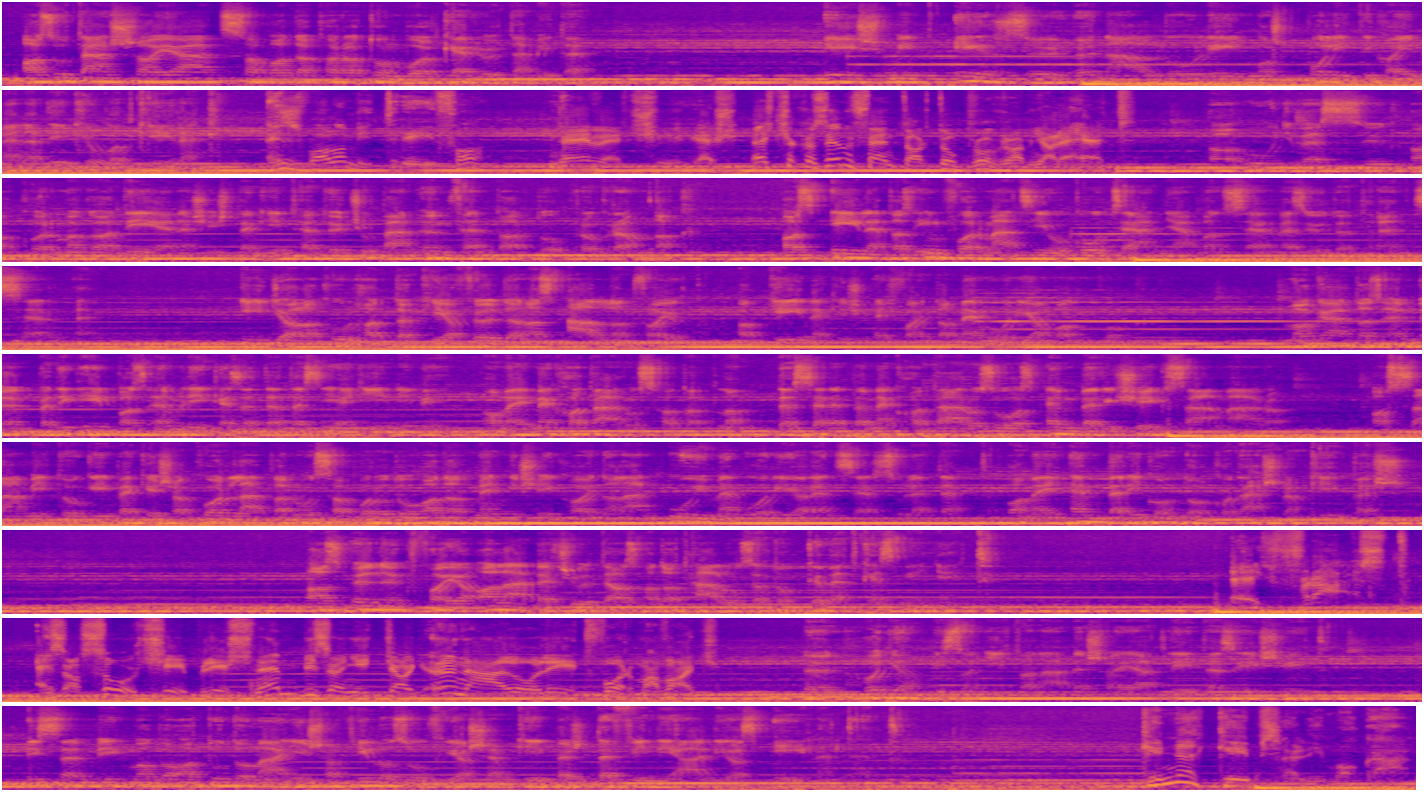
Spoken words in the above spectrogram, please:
Azután saját szabad akaratomból kerültem ide. És mint érző, önálló lény most politikai menedékjogot kérek. Ez valami tréfa? Nevetséges. Ez csak az önfenntartó programja lehet. Ha úgy vesszük, akkor maga a DNS is tekinthető csupán önfenntartó programnak. Az élet az információk óceánjában szerveződött rendszerben. Így alakulhattak ki a Földön az állatfajok, a gének is egyfajta memóriabankok. Magát az ember pedig épp az emlékezete teszi egyénivé, amely meghatározhatatlan, de szerepe meghatározó az emberiség számára. A számítógépek és a korlátlanul szaporodó adatmennyiség hajnalán új memóriarendszer született, amely emberi gondolkodásra képes. Az önök faja alábecsülte az adathálózatok következményeit. Egy frászt! Ez a szóséblés nem bizonyítja, hogy önálló létforma vagy. Ön hogyan bizonyítaná be saját létezését? Hiszen még maga a tudomány és a filozófia sem képes definiálni az életet. Kinek képzeli magát?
